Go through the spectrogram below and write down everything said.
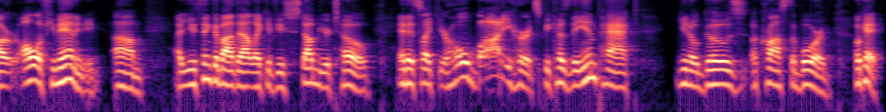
or all of humanity. Um, you think about that like if you stub your toe and it's like your whole body hurts because the impact you know goes across the board. Okay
